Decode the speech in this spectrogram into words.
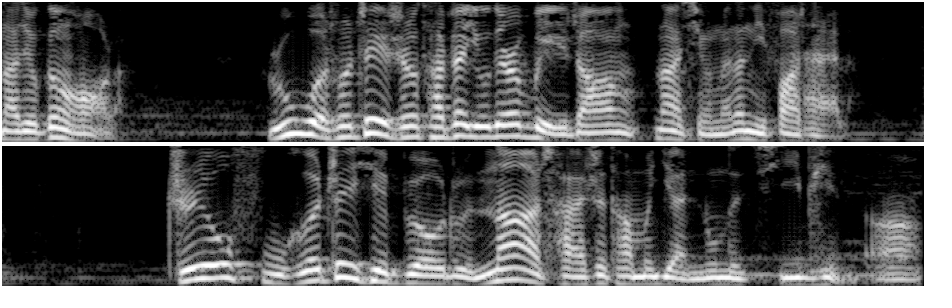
那就更好了。如果说这时候他这有点违章，那行了，那你发财了。只有符合这些标准，那才是他们眼中的极品啊。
